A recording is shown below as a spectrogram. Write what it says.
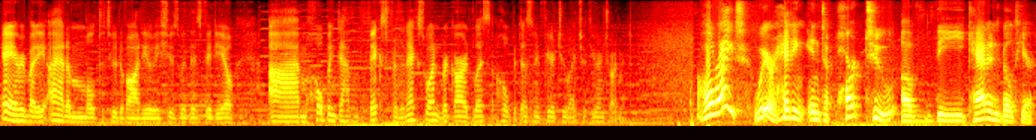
Hey everybody, I had a multitude of audio issues with this video. I'm hoping to have them fixed for the next one. Regardless, I hope it doesn't interfere too much with your enjoyment. All right, we're heading into part two of the Cannon build here.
